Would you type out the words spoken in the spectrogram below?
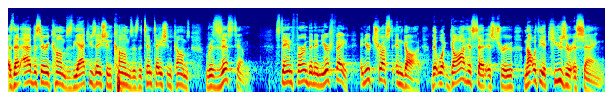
as that adversary comes, as the accusation comes, as the temptation comes. Resist him. Stand firm then in your faith and your trust in God, that what God has said is true, not what the accuser is saying,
